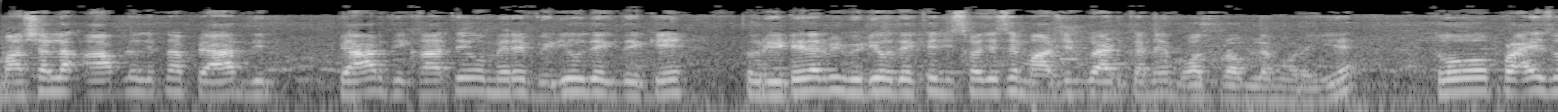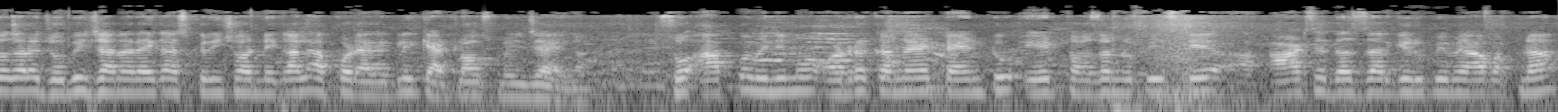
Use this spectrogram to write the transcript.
माशाल्लाह आप लोग इतना प्यार दि, प्यार दिखाते हो मेरे वीडियो देख देख के तो रिटेलर भी वीडियो देखते हैं जिस वजह से मार्जिन को ऐड करने में बहुत प्रॉब्लम हो रही है। तो प्राइस वगैरह जो भी जाना रहेगा स्क्रीनशॉट निकाला आपको डायरेक्टली कैटलॉग्स मिल जाएगा। सो आपको मिनिमम ऑर्डर करना है ten two eight thousand rupees के आठ से दस हज़ार के रुपये में आप अपना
